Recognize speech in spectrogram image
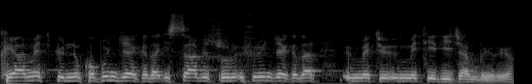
Kıyamet gününü kopuncaya kadar, İsra suru üfürünceye kadar ümmeti ümmeti diyeceğim buyuruyor.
